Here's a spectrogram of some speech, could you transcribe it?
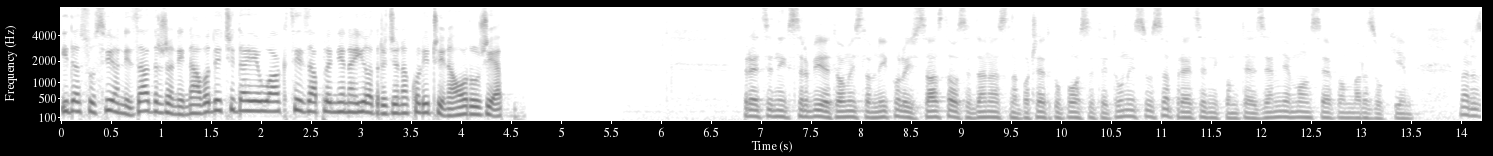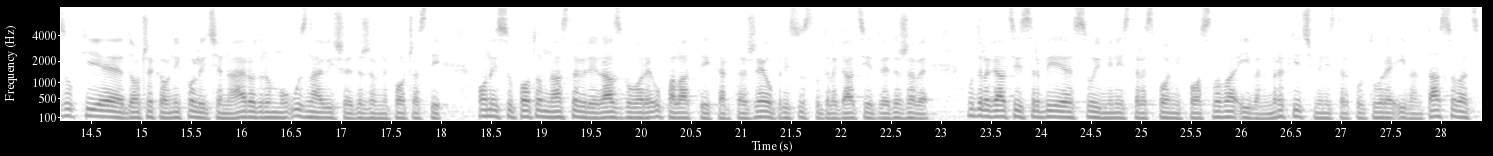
i da su svi oni zadržani navodeći da je u akciji zaplenjena i određena količina oružja. Predsjednik Srbije Tomislav Nikolić sastao se danas na početku posete Tunisu sa predsjednikom te zemlje Monsefom Marzukijem. Marzuki je dočekao Nikolića na aerodromu uz najviše državne počasti. Oni su potom nastavili razgovore u Palati Kartaže u prisustvu delegacije dve države. U delegaciji Srbije su i ministar spoljnih poslova Ivan Mrkić, ministar kulture Ivan Tasovac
